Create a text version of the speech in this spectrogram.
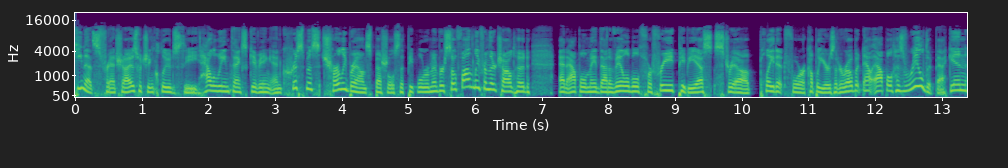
Peanuts franchise, which includes the Halloween, Thanksgiving, and Christmas Charlie Brown specials that people remember so fondly from their childhood. And Apple made that available for free. PBS uh, played it for a couple years in a row, but now Apple has reeled it back in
